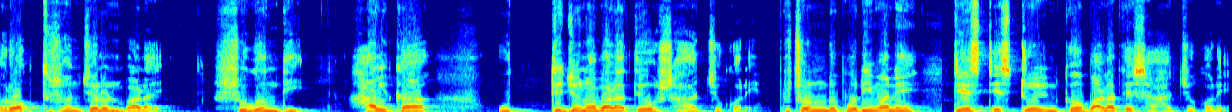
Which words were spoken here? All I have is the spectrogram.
রক্ত সঞ্চালন বাড়ায়। সুগন্ধি, হালকা উত্তেজনা বাড়াতেও সাহায্য করে। প্রচণ্ড পরিমাণে টেস্ট স্টোরেন্টকেও বাড়াতে সাহায্য করে।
